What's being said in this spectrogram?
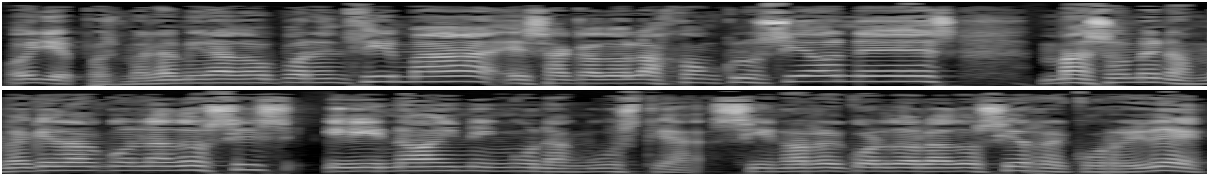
Oye, pues me lo he mirado por encima, he sacado las conclusiones, más o menos me he quedado con la dosis y no hay ninguna angustia. Si no recuerdo la dosis, recurriré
